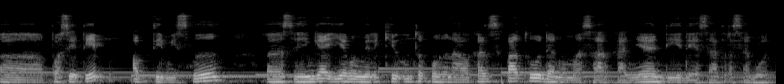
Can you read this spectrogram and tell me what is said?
uh, positif, optimisme, uh, sehingga ia memiliki untuk mengenalkan sepatu dan memasarkannya di desa tersebut.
